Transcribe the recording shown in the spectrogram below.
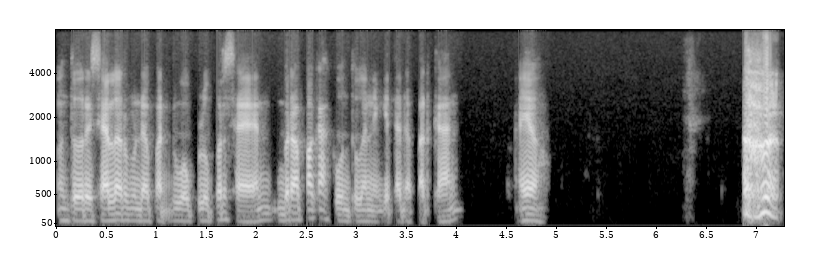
Untuk reseller mendapat 20%, berapakah keuntungan yang kita dapatkan? Ayo.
